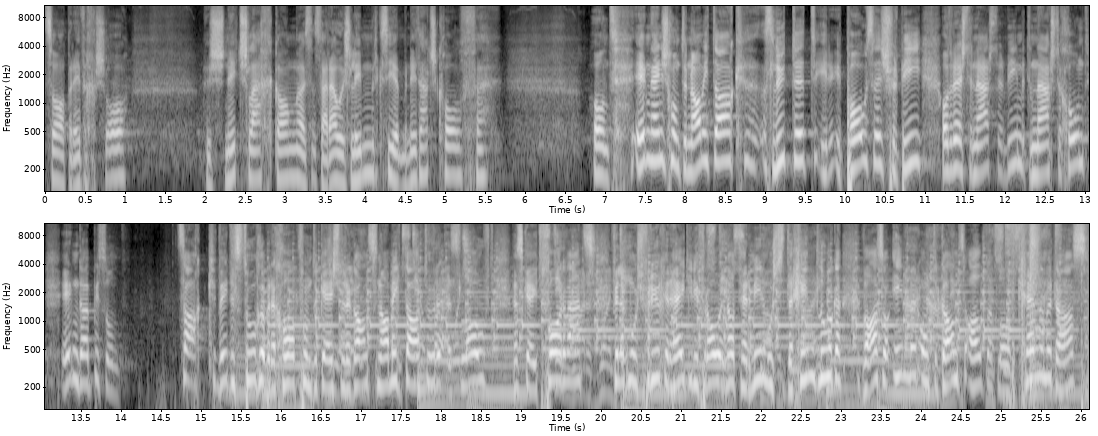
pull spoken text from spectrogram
so, aber einfach schon. Es ist nicht schlecht gegangen. Es wäre auch schlimmer gewesen, hätte mir nicht geholfen hättest. Und irgendwann kommt der Nachmittag, es läutet, die Pause ist vorbei, oder er ist der nächste vorbei mit dem nächsten Kunden, irgendetwas und zack, wieder das Tuch über den Kopf und du gehst den ganzen Nachmittag durch, es läuft, es geht vorwärts. Vielleicht musst du früher, hey, deine Frau noch Termin, musst du das Kind schauen, was auch immer und der ganze Alltag läuft. Kennen wir das?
